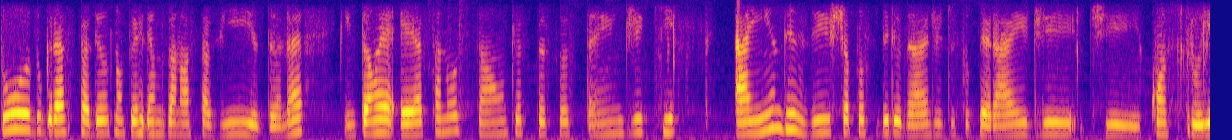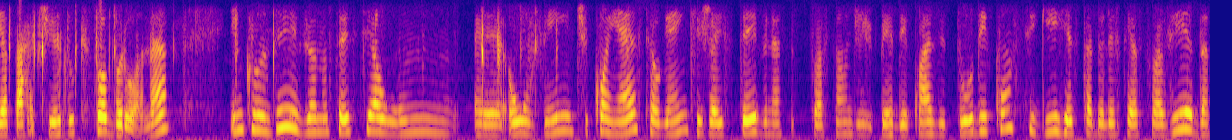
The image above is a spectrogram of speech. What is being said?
tudo, graças a Deus não perdemos a nossa vida, né? Então é, é essa noção que as pessoas têm de que ainda existe a possibilidade de superar e de, de construir a partir do que sobrou, né? Inclusive, eu não sei se algum é, ouvinte conhece alguém que já esteve nessa situação de perder quase tudo e conseguir restabelecer a sua vida.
